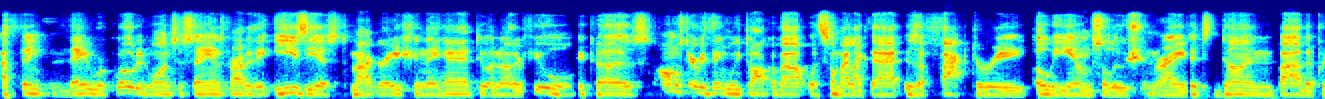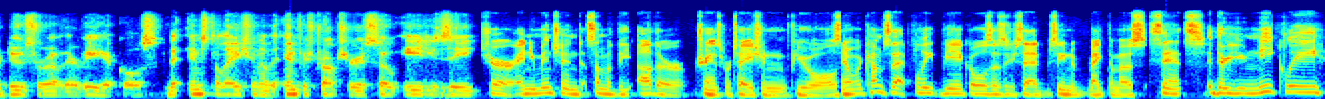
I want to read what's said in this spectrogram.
I think they were quoted once as saying it's probably the easiest migration they had to another fuel because almost everything we talk about with somebody like that is a factory OEM solution, right? It's done by the producer of their vehicles. The installation of the infrastructure is so easy. Sure. And you mentioned some of the other transportation fuels. And when it comes to that fleet vehicles, as you said, seem to make the most sense. They're uniquely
